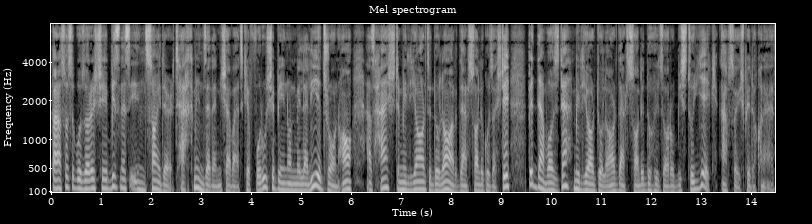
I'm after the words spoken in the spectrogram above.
بر اساس گزارش بیزنس اینسایدر تخمین زده می شود که فروش بین المللی drone ها از 8 میلیارد دلار در سال گذشته به 12 میلیارد دلار در سال 2021 افزایش پیدا کند.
